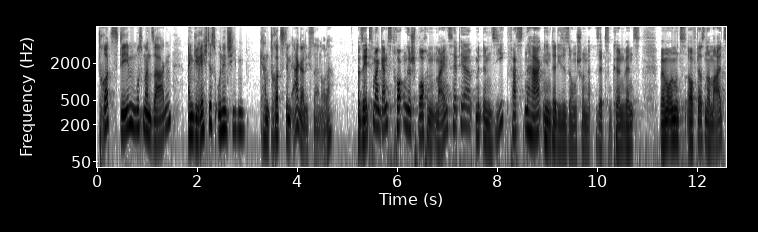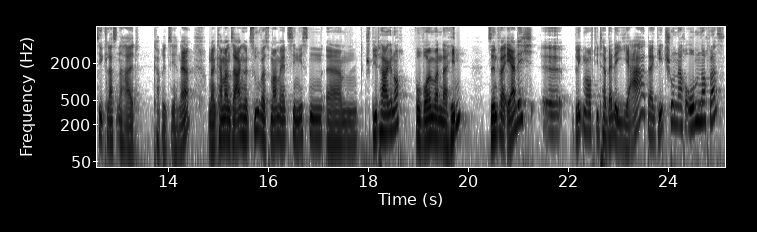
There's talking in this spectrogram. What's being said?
Trotzdem muss man sagen, ein gerechtes Unentschieden kann trotzdem ärgerlich sein, oder? Also jetzt mal ganz trocken gesprochen, Mainz hätte ja mit einem Sieg fast einen Haken hinter die Saison schon setzen können, wenn's, wenn wir uns auf das Normalziel Klassenerhalt kaprizieren. Ja? Und dann kann man sagen, hör zu, was machen wir jetzt die nächsten ähm, Spieltage noch? Wo wollen wir denn da hin? Sind wir ehrlich? Äh, blicken wir auf die Tabelle? Ja, da geht schon nach oben noch was.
